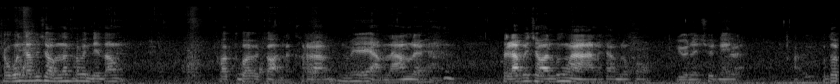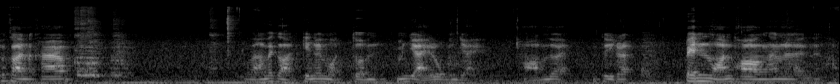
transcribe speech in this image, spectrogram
ขอบคุณท่านผู้ชมนะครับวันนี้ต้องขอตัวไปก่อนนะครับ ไม่ได้อาบน้ำเลย ไปรับไปช้อนเพิ่งมานะครับ แล้วก็อยู่ในชุดนี้แหละขอตัวไปก่อนนะครับวางไปก่อนกินไม่หมดตัวมันใหญ่ลูกมันใหญ่ หอมด้วยตุยละเป็นหมอนทองทั้งนั้นเลยนะครับ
